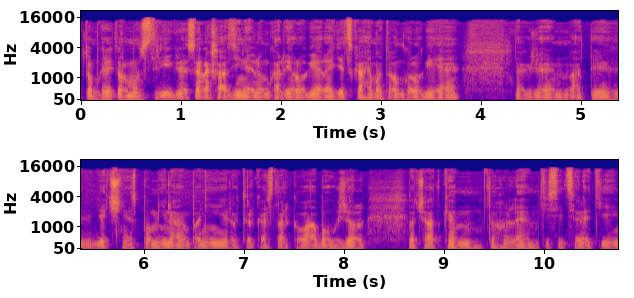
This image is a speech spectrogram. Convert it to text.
v tom Great Ormond Street, kde se nachází nejenom kardiologie, ale dětská hematoonkologie, takže na ty věčně vzpomínám paní doktorka Starková, bohužel začátkem tohohle tisíciletí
